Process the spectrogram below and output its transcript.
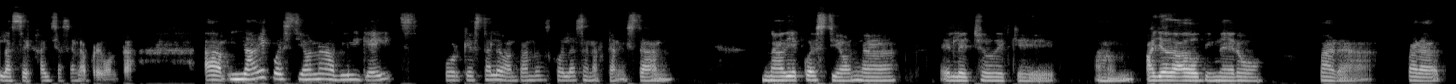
la ceja y se hacen la pregunta. Ah, nadie cuestiona a Bill Gates porque está levantando escuelas en Afganistán. Nadie cuestiona el hecho de que haya dado dinero para, para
